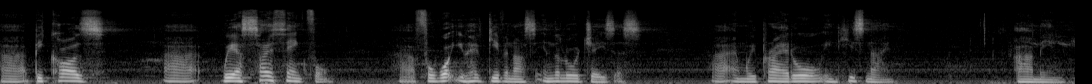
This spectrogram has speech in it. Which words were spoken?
uh, because uh, we are so thankful uh, for what you have given us in the Lord Jesus. and we pray it all in his name. Amen.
